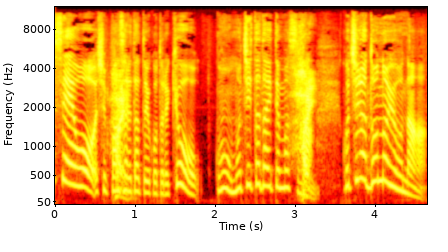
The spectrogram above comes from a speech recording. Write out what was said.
癖」を出版されたということで、はい、今日本をお持ちいただいてますが、はい、こちらどのような？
